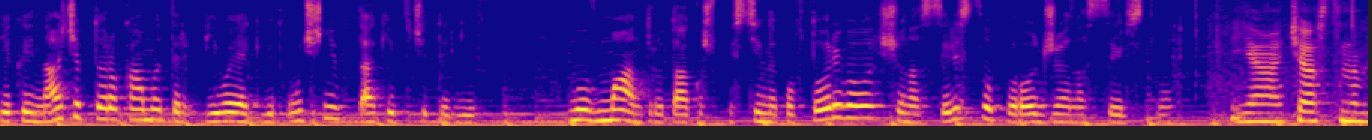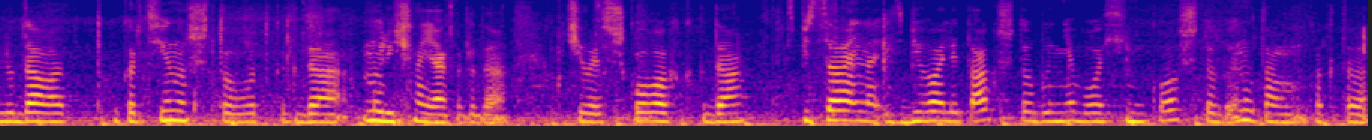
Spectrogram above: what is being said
який начебто роками терпіла як від учнів, так і вчителів. Мов мантру також постійно повторювала, що насильство породжує насильство. Я часто наблюдала такую картину, что вот когда, ну лично я, когда училась в школах, когда специально избивали так, чтобы не было синяков, чтобы, ну там как-то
